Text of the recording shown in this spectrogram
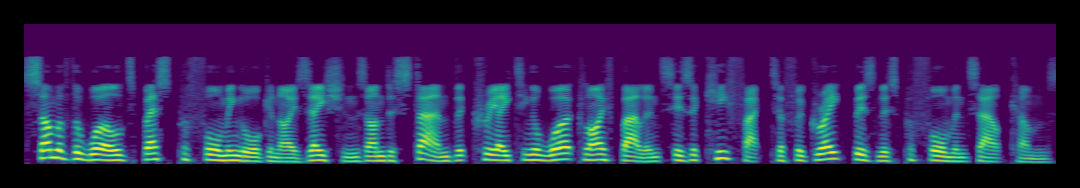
Some of the world's best performing organizations understand that creating a work-life balance is a key factor for great business performance outcomes.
